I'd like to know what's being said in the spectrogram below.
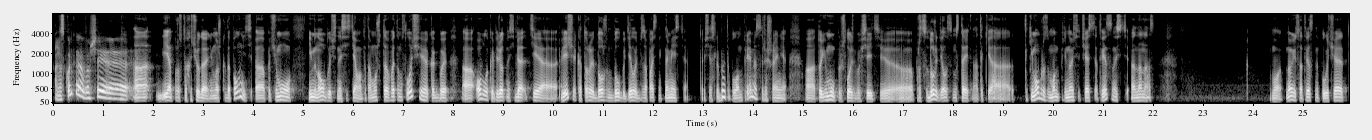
А насколько вообще... Э, а, я просто хочу, да, немножко дополнить, а, почему именно облачная система. Потому что в этом случае как бы а, облако берет на себя те вещи, которые должен был бы делать безопасник на месте. То есть если бы это было он-премис решение, а, то ему пришлось бы все эти а, процедуры делать самостоятельно. А, таки, а таким образом он переносит часть ответственности на нас. Вот. Ну и, соответственно, получает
